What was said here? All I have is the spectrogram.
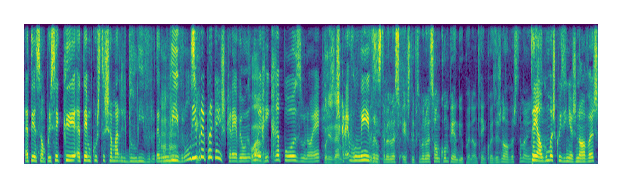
Atenção, por isso é que até me custa chamar-lhe de livro. É um Uhum. livro. Um Sim. livro é para quem escreve, é um, um Claro. Henrique Raposo, não é? Por exemplo. Escreve um livro. Mas também não é só- este livro também não é só um compêndio, pois não? Tem coisas novas também. Tem é? algumas coisinhas novas,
